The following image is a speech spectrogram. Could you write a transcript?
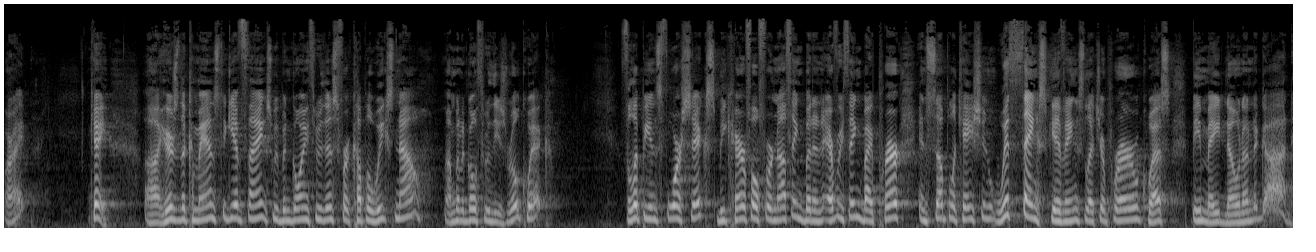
All right? Okay, uh, here's the commands to give thanks. We've been going through this for a couple of weeks now. I'm going to go through these real quick. Philippians 4 6, be careful for nothing, but in everything by prayer and supplication with thanksgivings, let your prayer requests be made known unto God.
